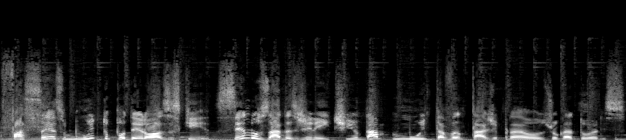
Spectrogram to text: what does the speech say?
façanhas muito poderosas que, sendo usadas direitinho, dá muita vantagem para os jogadores.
